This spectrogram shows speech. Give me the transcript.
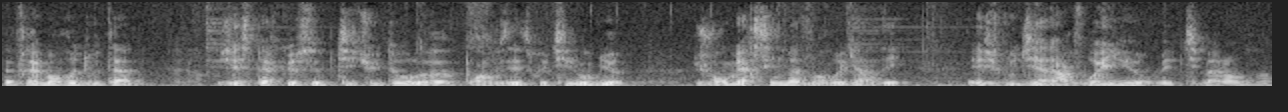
vraiment redoutable. J'espère que ce petit tuto euh, pourra vous être utile au mieux. Je vous remercie de m'avoir regardé et je vous dis à la revoyure mes petits malandrins.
